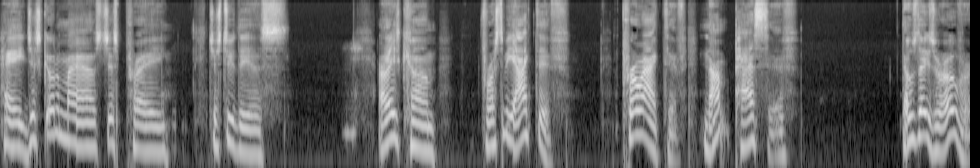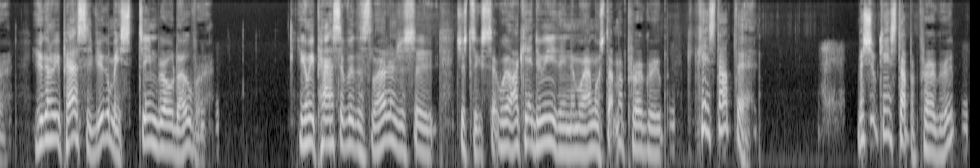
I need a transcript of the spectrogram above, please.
hey, just go to Mass, just pray, just do this. Our Lady's come for us to be active proactive, not passive. Those days are over. You're going to be passive. You're going to be steamrolled over. You're going to be passive with this letter and just say, just accept, well, I can't do anything no more. I'm going to stop my prayer group. You can't stop that. Bishop can't stop a prayer group.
